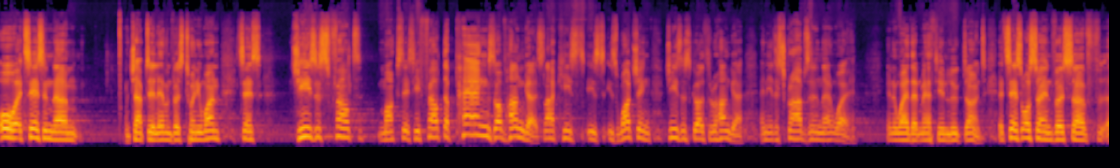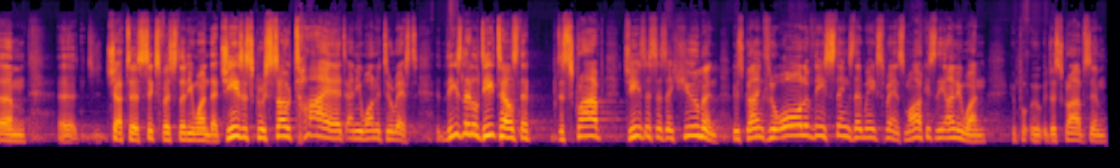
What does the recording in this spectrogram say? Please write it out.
Or it says in um, chapter 11, verse 21, it says, Jesus felt Mark says he felt the pangs of hunger. It's like he's, he's, he's watching Jesus go through hunger, and he describes it in that way, in a way that Matthew and Luke don't. It says also in verse of um, uh, chapter 6, verse 31, that Jesus grew so tired and he wanted to rest. These little details that describe Jesus as a human who's going through all of these things that we experience. Mark is the only one who, who describes him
